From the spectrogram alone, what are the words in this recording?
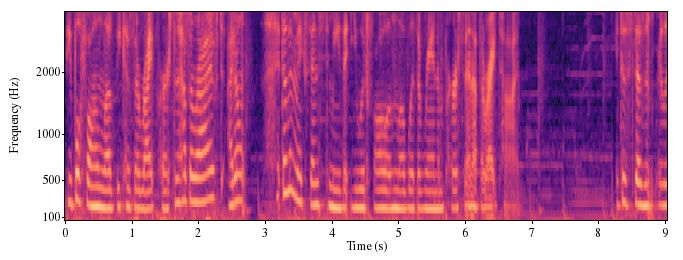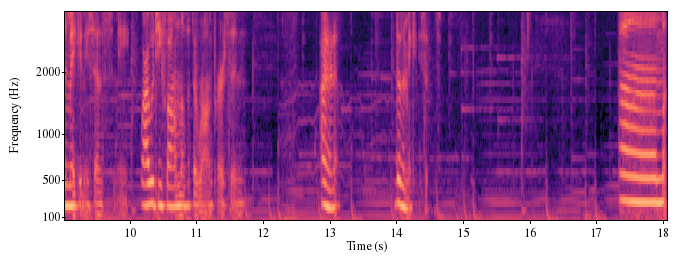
people fall in love because the right person has arrived. I don't, it doesn't make sense to me that you would fall in love with a random person at the right time. It just doesn't really make any sense to me. Why would you fall in love with the wrong person? I don't know. Doesn't make any sense. Um,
